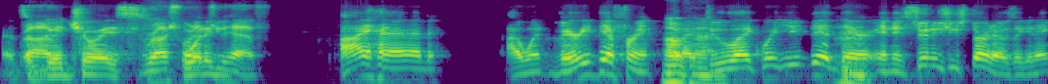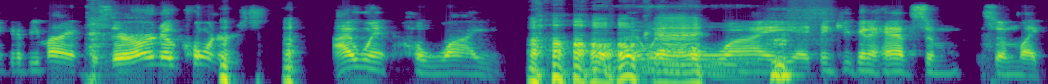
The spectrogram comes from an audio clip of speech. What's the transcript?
That's a good choice. Rush, what, did you have? I had I went very different, but I do like what you did there. And as soon as you started, I was like, it ain't gonna be mine because there are no corners. I went Hawaii. Oh, I okay. Hawaii. I think you're gonna have some some like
